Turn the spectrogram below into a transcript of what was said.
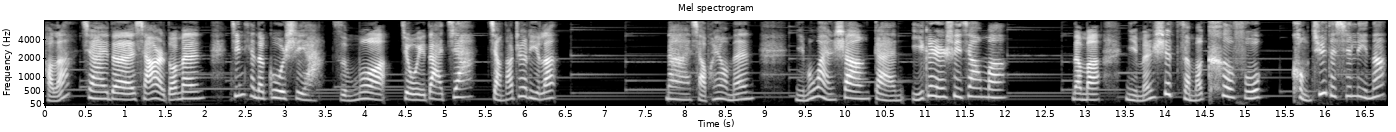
好了，亲爱的小耳朵们，今天的故事呀，子墨就为大家讲到这里了。那小朋友们，你们晚上敢一个人睡觉吗？那么你们是怎么克服恐惧的心理呢？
